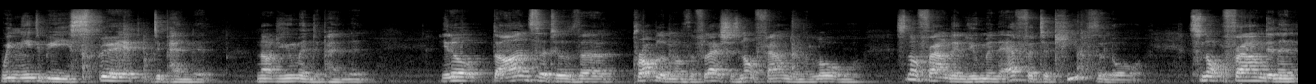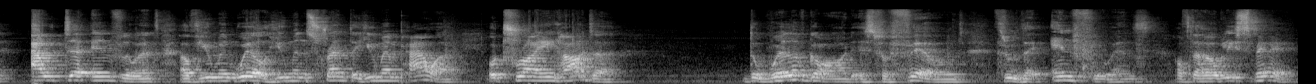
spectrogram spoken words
We need to be spirit dependent, not human dependent. You know, the answer to the problem of the flesh is not found in the law. It's not found in human effort to keep the law. It's not found in an outer influence of human will, human strength, or human power, or trying harder. The will of God is fulfilled through the influence of the Holy Spirit.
